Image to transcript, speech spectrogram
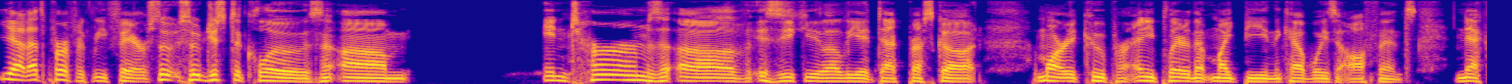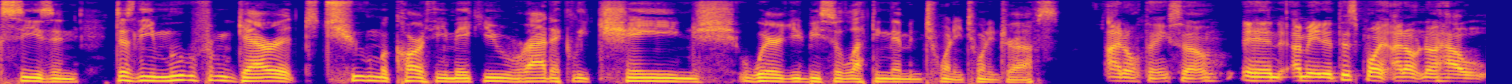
Yeah, that's perfectly fair. So so just to close, um in terms of Ezekiel Elliott, Dak Prescott, Amari Cooper, any player that might be in the Cowboys offense next season, does the move from Garrett to McCarthy make you radically change where you'd be selecting them in 2020 drafts? I don't think so. And I mean, at this point, I don't know how.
